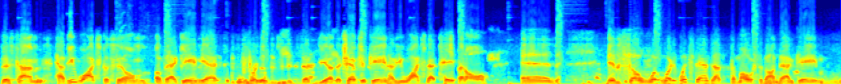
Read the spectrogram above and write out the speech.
This time, have you watched the film of that game yet for the the, uh, the championship game? Have you watched that tape at all? And if so, what, what what stands out the most about that game?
